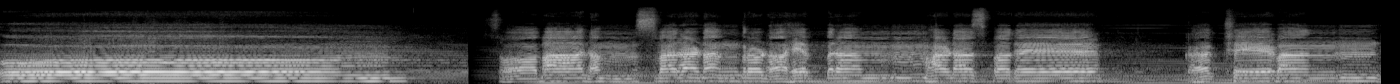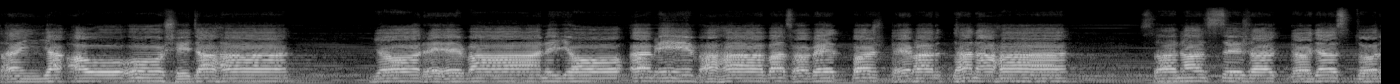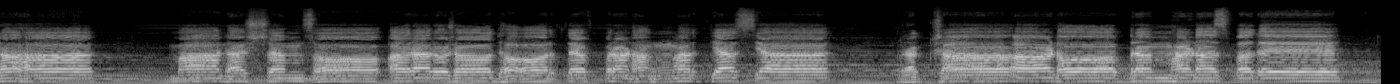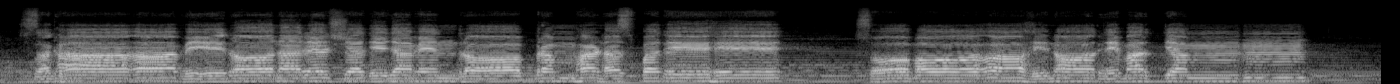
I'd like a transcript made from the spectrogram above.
ओ सोमानम् स्मरणम् गृणहि ब्रह्मणस्पदे कक्षेपन्तय्य ओषिजः यो रेवान् यो अमे वसुवित्पुष्टिवर्धनः स नस्य शक्तजस्तुरः मानः शंसो प्रणङ्मर्त्यस्य रक्षाणो ब्रह्मणस्पदे। सखावीरो नरिष्यति जमिन्द्रो ब्रह्मणस्पतेः सोमो हिनोतिमर्त्यम्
